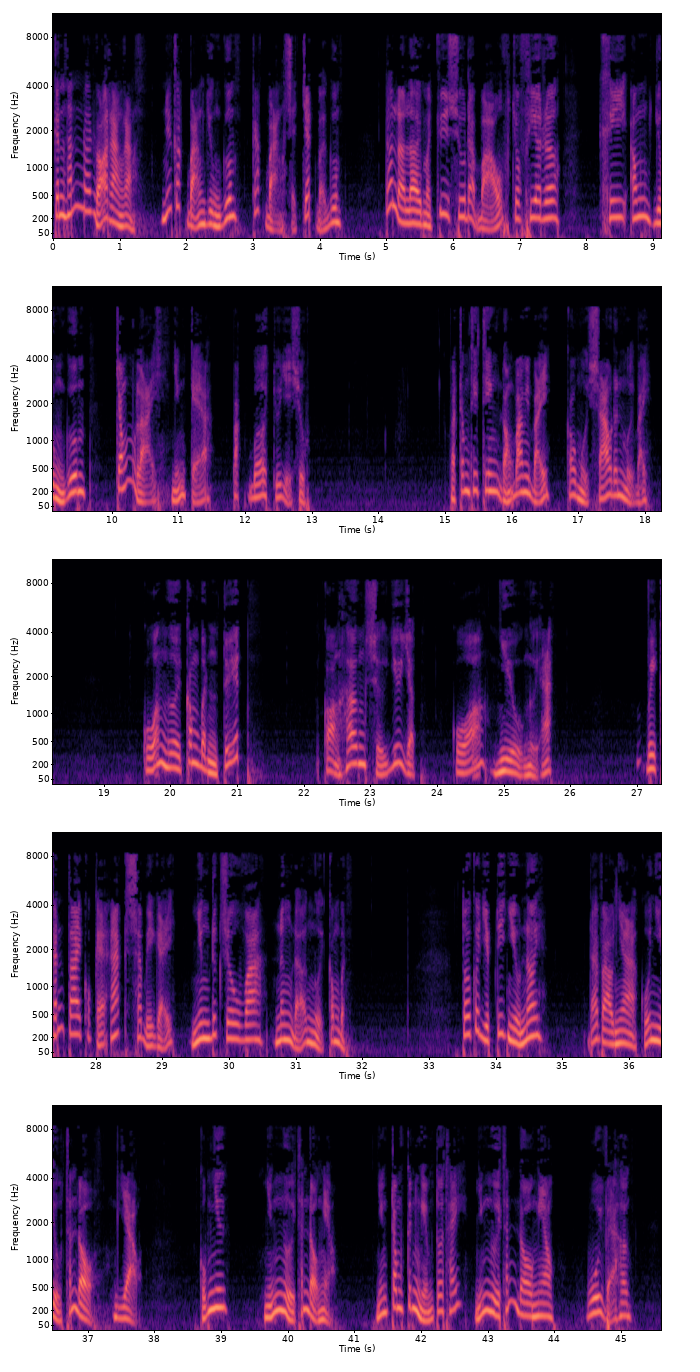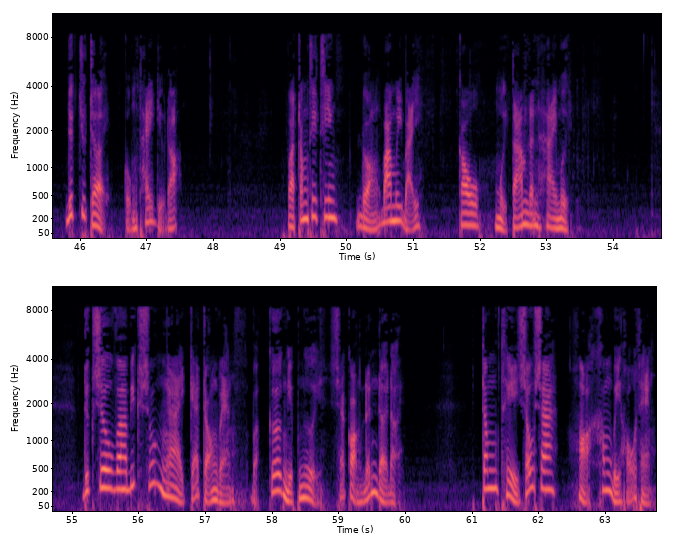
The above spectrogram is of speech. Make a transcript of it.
Kinh Thánh nói rõ ràng rằng, nếu các bạn dùng gươm, các bạn sẽ chết bởi gươm. Đó là lời mà Chúa Giêsu đã bảo cho Phi-rơ khi ông dùng gươm chống lại những kẻ bắt bớ Chúa Giêsu. Và trong Thi Thiên đoạn 37, câu 16 đến 17. Của người công bình tuy ít, còn hơn sự dư dật của nhiều người ác. Vì cánh tay của kẻ ác sẽ bị gãy, nhưng Đức Rô Va nâng đỡ người công bình. Tôi có dịp đi nhiều nơi, đã vào nhà của nhiều thánh đồ giàu, cũng như những người thánh đồ nghèo. Nhưng trong kinh nghiệm tôi thấy những người thánh đồ nghèo vui vẻ hơn. Đức Chúa Trời cũng thấy điều đó. Và trong Thi Thiên đoạn 37 câu 18 đến 20. Đức Sô Va biết số ngày kẻ trọn vẹn và cơ nghiệp người sẽ còn đến đời đời. Trong thì xấu xa, họ không bị hổ thẹn.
